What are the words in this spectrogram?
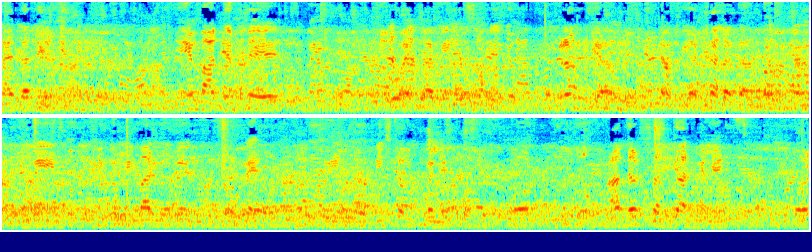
फ़ायदा नहीं ये माध्यम से वैसा भी उन्होंने जो प्रोग्राम किया काफ़ी अच्छा लगा। कि किसी को बीमारी हो गई तो पे डिस्काउंट मिले। और उनको आदर सत्कार मिले। और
